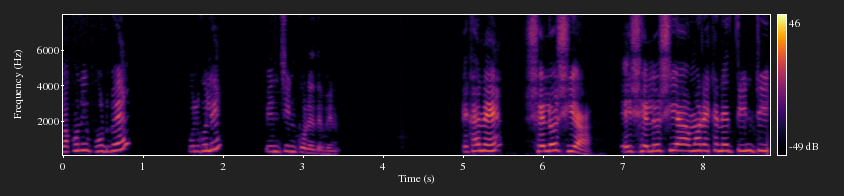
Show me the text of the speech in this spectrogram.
যখনই ফুটবে, ফুলগুলি পিঞ্চিং করে দেবেন। এখানে সেলোসিয়া এই সেলোসিয়া আমার এখানে তিনটি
